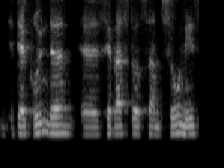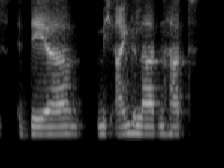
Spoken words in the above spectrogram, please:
der Gründer, äh, Sevastos Samsonis, der mich eingeladen hat,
